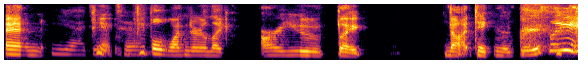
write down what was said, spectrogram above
And yeah, pe- people wonder, like, are you like not taking it seriously.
